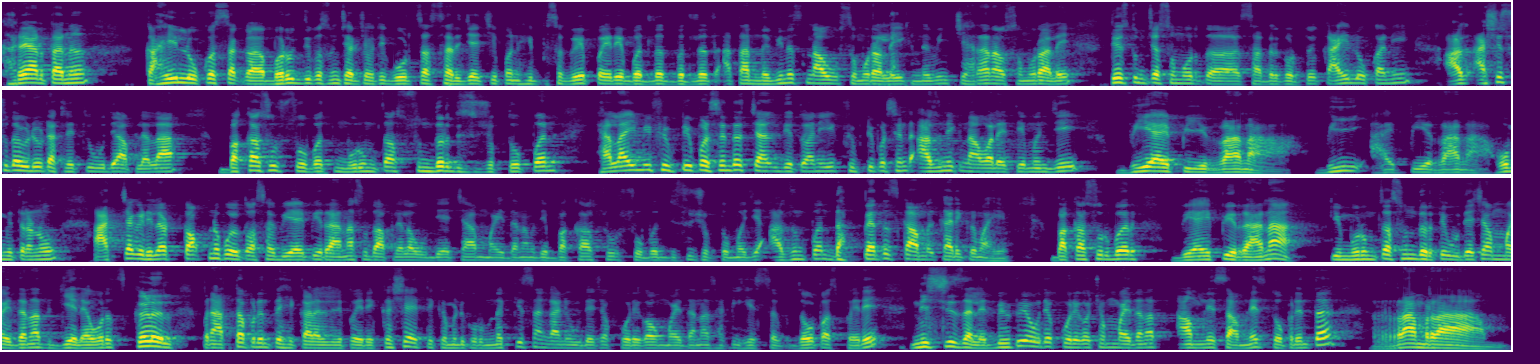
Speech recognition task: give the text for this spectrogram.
खऱ्या अर्थानं काही लोक सका भरुद्दीपासून चर्चा होती गोडचा सर्जाची पण हे सगळे पैरे बदलत बदलत आता नवीनच नाव समोर आलं एक नवीन चेहरा नाव समोर आले तेच तुमच्यासमोर सादर करतो सादर करतोय. काही लोकांनी आज असे सुद्धा व्हिडिओ टाकलेत की उद्या आपल्याला बकासूर सोबत मुरुमचा सुंदर दिसू शकतो पण ह्यालाही मी फिफ्टी पर्सेंटच चान्स देतो आणि एक फिफ्टी पर्सेंट अजून एक नाव आलं आहे ते म्हणजे V I P Rana. V I P Rana. हो मित्रांनो आजच्या घडीला टॉपनं पळतो असा व्ही आय पी राणासुद्धा आपल्याला उद्याच्या मैदानामध्ये बकासूर सोबत दिसू शकतो. म्हणजे अजून पण धप्प्यातच काम कार्यक्रम आहे. बकासूरवर व्ही आय पी राणा की मुरुमचा सुंदर ते उद्याच्या मैदानात गेल्यावरच कळल. पण आत्तापर्यंत हे कळालेले पैरे कसे आहेत ते कमेंट करून नक्की सांगा आणि उद्याच्या कोरेगाव मैदानासाठी हे स जवळपास पैरे निश्चित झालेत. भेटूया उद्या कोरेगावच्या मैदानात आमने सामनेच. तोपर्यंत राम राम.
